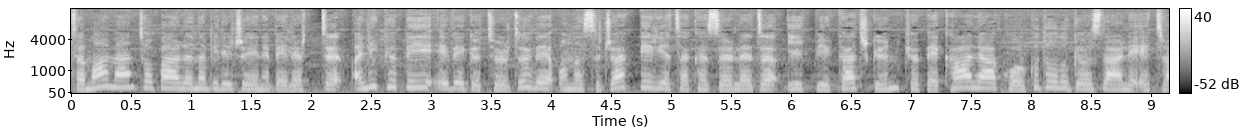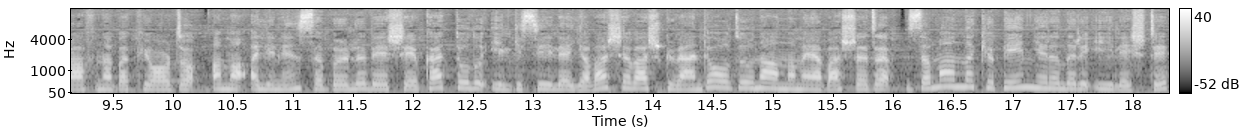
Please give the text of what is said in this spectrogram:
tamamen toparlanabileceğini belirtti. Ali köpeği eve götürdü ve ona sıcak uyuyacak bir yatak hazırladı. İlk birkaç gün köpek hala korku dolu gözlerle etrafına bakıyordu. Ama Ali'nin sabırlı ve şefkat dolu ilgisiyle yavaş yavaş güvende olduğunu anlamaya başladı. Zamanla köpeğin yaraları iyileşti,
